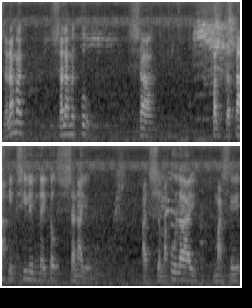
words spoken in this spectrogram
Salamat, salamat po sa pagtatakip silim na ito sa nayon at sa makulay masi,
